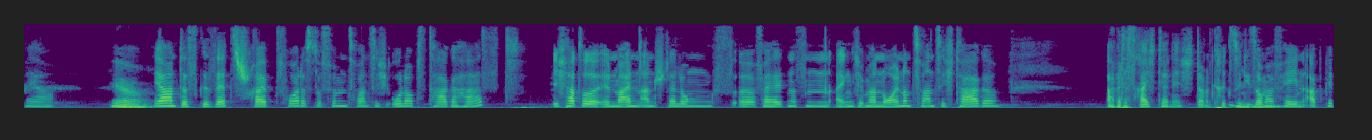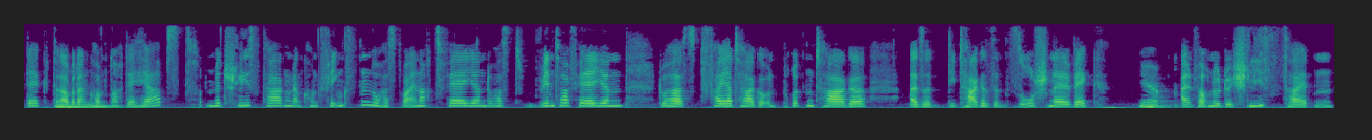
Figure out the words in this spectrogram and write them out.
Ja. Ja. Ja, und das Gesetz schreibt vor, dass du 25 Urlaubstage hast. Ich hatte in meinen Anstellungsverhältnissen eigentlich immer 29 Tage. Aber das reicht ja nicht. Damit kriegst du die mhm. Sommerferien abgedeckt, aber dann mhm. kommt noch der Herbst mit Schließtagen, dann kommt Pfingsten, du hast Weihnachtsferien, du hast Winterferien, du hast Feiertage und Brückentage. Also die Tage sind so schnell weg, ja. einfach nur durch Schließzeiten,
